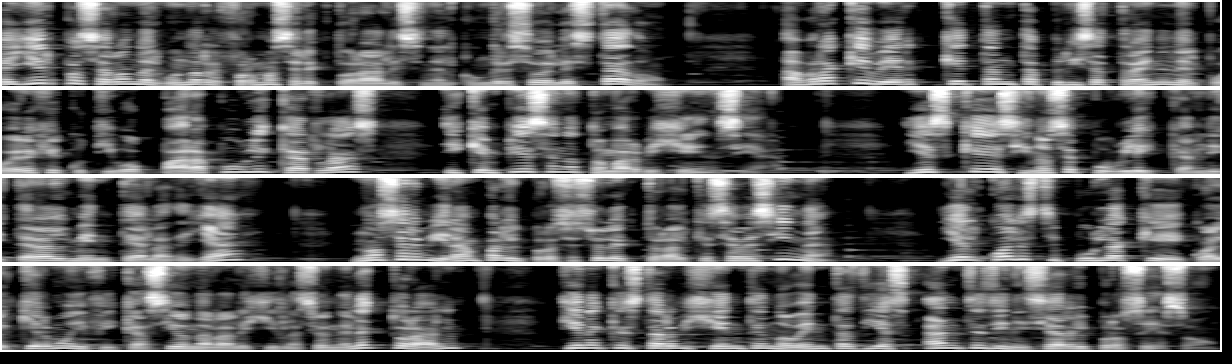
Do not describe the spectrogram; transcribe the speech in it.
ayer pasaron algunas reformas electorales en el Congreso del Estado, habrá que ver qué tanta prisa traen en el Poder Ejecutivo para publicarlas y que empiecen a tomar vigencia. Y es que si no se publican literalmente a la de ya, no servirán para el proceso electoral que se avecina, y el cual estipula que cualquier modificación a la legislación electoral tiene que estar vigente 90 días antes de iniciar el proceso.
